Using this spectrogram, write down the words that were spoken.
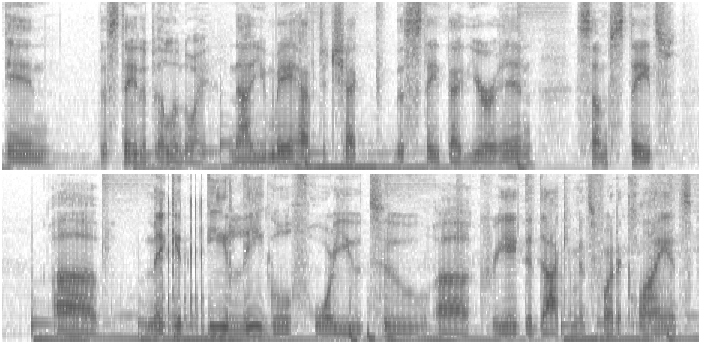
in the state of Illinois. Now, you may have to check the state that you're in. Some states uh, make it illegal for you to uh, create the documents for the clients,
